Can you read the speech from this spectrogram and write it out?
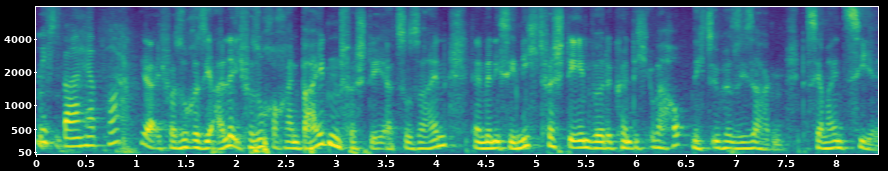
Nicht wahr, Herr Popp? Ja, ich versuche Sie alle. Ich versuche auch ein Biden-Versteher zu sein. Denn wenn ich Sie nicht verstehen würde, könnte ich überhaupt nichts über Sie sagen. Das ist ja mein Ziel.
